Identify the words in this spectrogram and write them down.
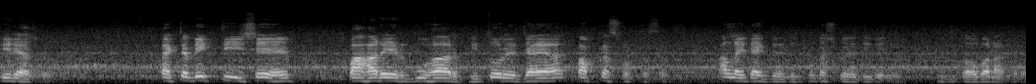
ফিরে আসবে। একটা ব্যক্তি, সে পাহাড়ের গুহার ভিতরে যায় পাপ কাজ করতেছে। আল্লাহ এটা একদিন একদিন প্রকাশ করে দিবেন, যদি তবা না করে।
